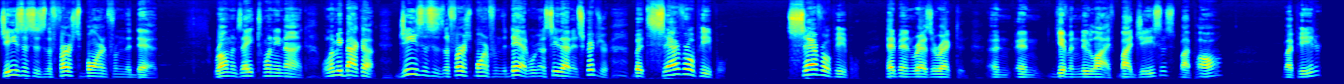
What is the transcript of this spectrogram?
Jesus is the firstborn from the dead. Romans 8:29. Well, let me back up. Jesus is the firstborn from the dead. We're going to see that in scripture. But several people several people had been resurrected and, and given new life by Jesus, by Paul, by Peter.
